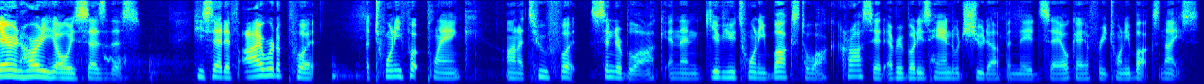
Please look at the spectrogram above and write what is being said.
Darren Hardy always says this. He said, if I were to put a 20 foot plank on a two foot cinder block and then give you 20 bucks to walk across it, everybody's hand would shoot up and they'd say, okay, a free 20 bucks. Nice.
